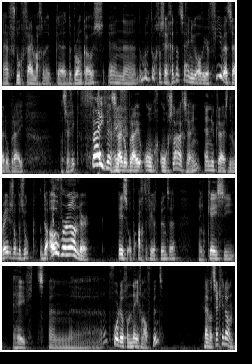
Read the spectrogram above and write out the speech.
Uh, versloeg vrij makkelijk de Broncos. En dan moet ik toch wel zeggen, dat zijn nu alweer vier wedstrijden op rij. Wat zeg ik? Vijf wedstrijden op rij on ongeslagen zijn. En nu krijgen ze de Raiders op bezoek. De over en under is op 48 punten. En Casey heeft een voordeel van 9,5 punt. En wat zeg je dan?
